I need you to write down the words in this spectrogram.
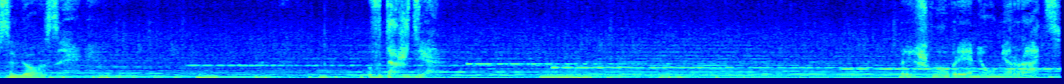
слезы в дожде. Пришло время умирать.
